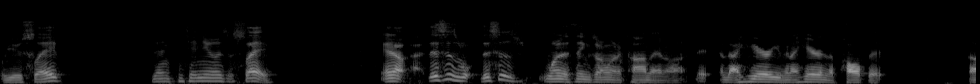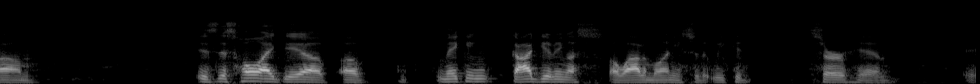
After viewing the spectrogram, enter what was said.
Were you a slave? Then continue as a slave. You know, this is this is one of the things I want to comment on, and I hear even I hear in the pulpit, um, is this whole idea of of making God giving us a lot of money so that we could serve Him, eh,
